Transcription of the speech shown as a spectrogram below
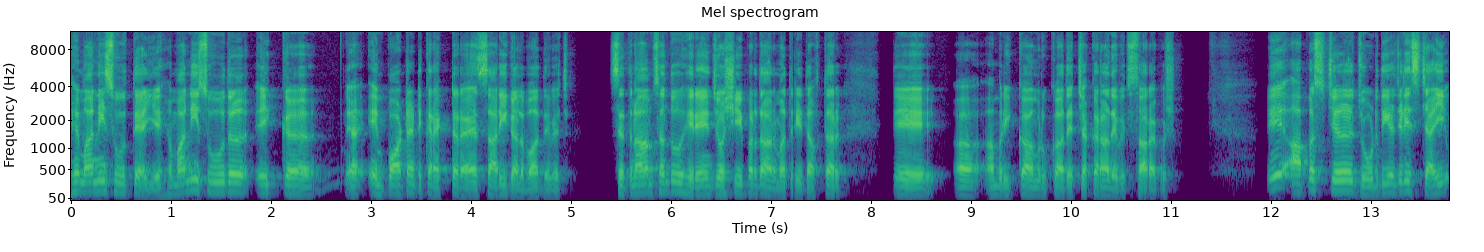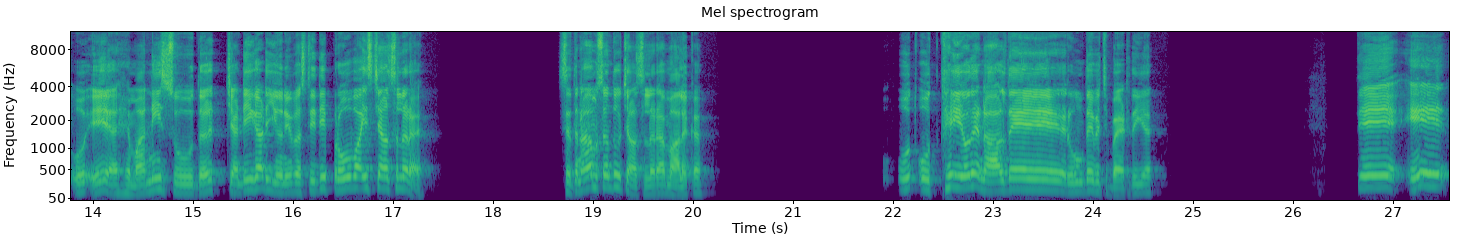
ਹਿਮਾਨੀ ਸੂਦ ਤੇ ਆਈਏ। ਹਿਮਾਨੀ ਸੂਦ ਇੱਕ ਇੰਪੋਰਟੈਂਟ ਕੈਰੈਕਟਰ ਹੈ ਸਾਰੀ ਗੱਲਬਾਤ ਦੇ ਵਿੱਚ। ਸਤਨਾਮ ਸੰਧੂ, ਹਿਰੇਨ ਜੋਸ਼ੀ, ਪ੍ਰਧਾਨ ਮੰਤਰੀ ਦਫ਼ਤਰ ਤੇ ਅਮਰੀਕਾ ਅਮਰੀਕਾ ਦੇ ਚੱਕਰਾਂ ਦੇ ਵਿੱਚ ਸਾਰਾ ਕੁਝ ਇਹ ਆਪਸ 'ਚ ਜੋੜਦੀ ਹੈ ਜਿਹੜੀ ਸਚਾਈ, ਉਹ ਇਹ ਹੈ, ਹਿਮਾਨੀ ਸੂਦ ਚੰਡੀਗੜ੍ਹ ਯੂਨੀਵਰਸਿਟੀ ਦੀ ਪ੍ਰੋ ਵਾਈਸ ਚਾਂਸਲਰ ਹੈ। ਸਤਨਾਮ ਸੰਧੂ ਚਾਂਸਲਰ ਹੈ, ਮਾਲਕ। ਉਹ ਉੱਥੇ ਹੀ ਉਹਦੇ ਨਾਲ ਦੇ ਰੂਮ ਦੇ ਵਿੱਚ ਬੈਠਦੀ ਹੈ। ਤੇ ਇਹ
